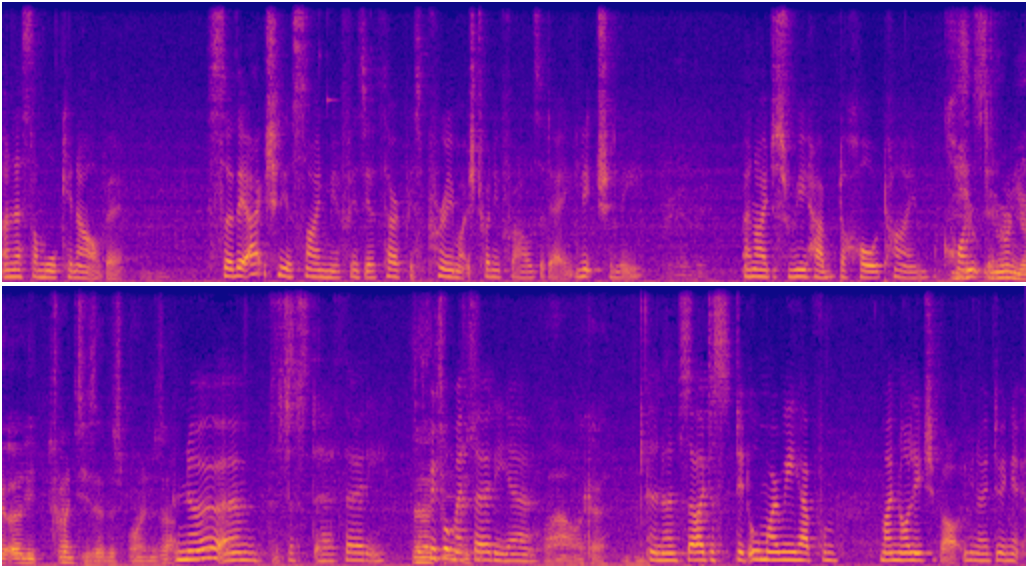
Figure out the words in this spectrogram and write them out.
unless I'm walking out of it. So they actually assigned me a physiotherapist pretty much 24 hours a day, literally. And I just rehabbed the whole time, constantly. you're in your early twenties at this point, is that? no, um, it's just uh, 30. Just 30, before my 30, yeah. Wow. Okay. And then so I just did all my rehab from my knowledge about you know doing it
